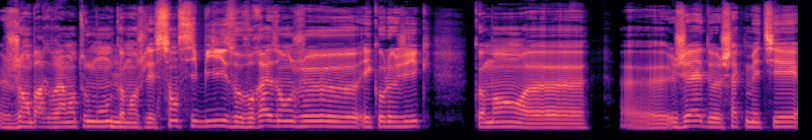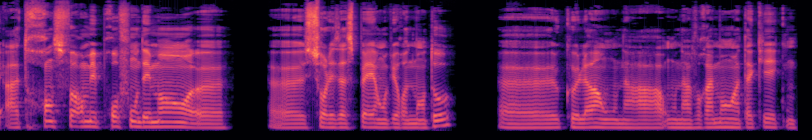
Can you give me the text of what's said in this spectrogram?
j'embarque vraiment tout le monde, mmh. comment je les sensibilise aux vrais enjeux écologiques, comment j'aide chaque métier à transformer profondément sur les aspects environnementaux. Euh, que là on a on a vraiment attaqué et qu'on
